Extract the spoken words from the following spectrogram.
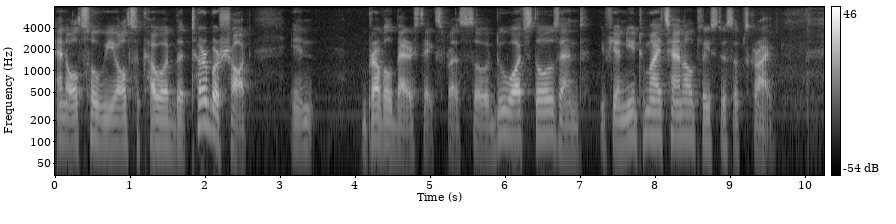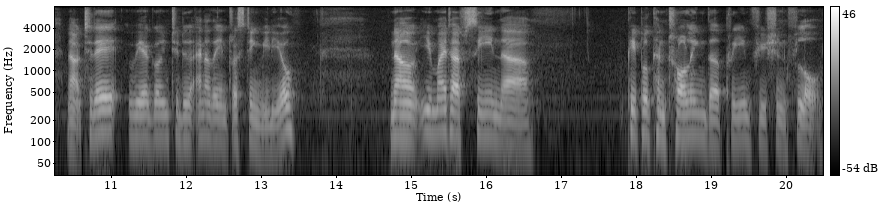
and also we also covered the turbo shot in Breville Barista Express. So do watch those and if you're new to my channel, please do subscribe. Now today we are going to do another interesting video. Now you might have seen uh, people controlling the pre-infusion flow.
